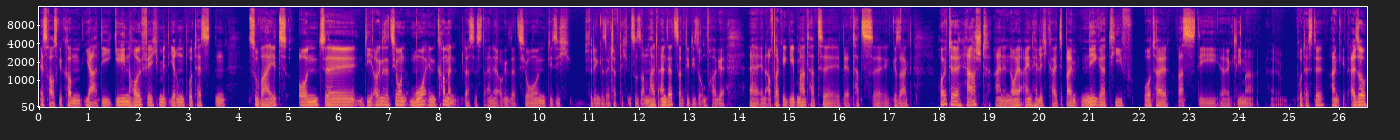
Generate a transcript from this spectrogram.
ist rausgekommen, ja, die gehen häufig mit ihren Protesten zu weit. Und äh, die Organisation More in Common, das ist eine Organisation, die sich für den gesellschaftlichen Zusammenhalt einsetzt und die diese Umfrage äh, in Auftrag gegeben hat, hat äh, der Taz äh, gesagt, heute herrscht eine neue Einhelligkeit beim Negativurteil, was die äh, Klimaproteste angeht. Also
